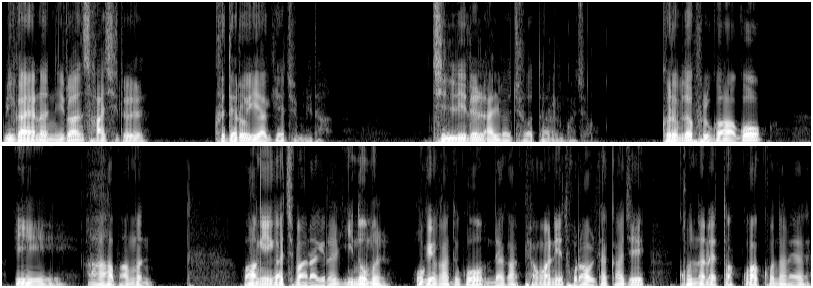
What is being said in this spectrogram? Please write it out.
미가야는 이러한 사실을 그대로 이야기해 줍니다. 진리를 알려 주었다는 거죠. 그럼에도 불구하고 이 아합 왕은 왕이 같이 말하기를 이놈을 옥에 가두고 내가 평안히 돌아올 때까지 고난의 떡과 고난의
